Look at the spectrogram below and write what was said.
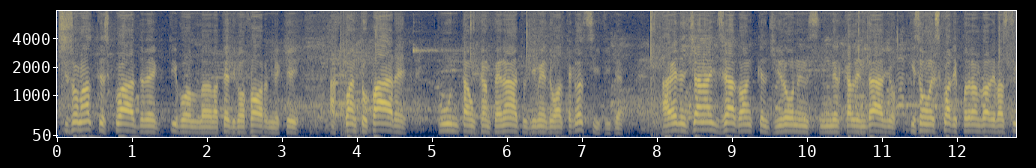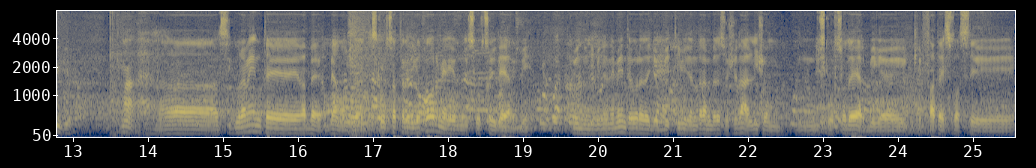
ci sono altre squadre tipo l'Atletico Forme che a quanto pare punta a un campionato di medio-alta classifica, Avete già analizzato anche il girone nel calendario? Chi sono le squadre che potranno dare fastidio? Ma, uh, sicuramente vabbè, abbiamo il discorso Atletico Formia che è un discorso di derby, quindi indipendentemente ora dagli obiettivi di entrambe le società, lì c'è un, un, discorso derby che, che, fa testo a sé,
